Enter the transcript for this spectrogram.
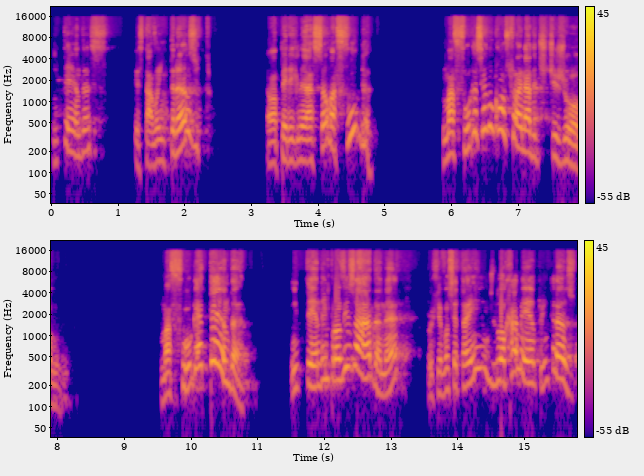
em tendas, estavam em trânsito. É uma peregrinação, uma fuga. Uma fuga você não constrói nada de tijolo. Uma fuga é tenda. Em tenda improvisada, né? Porque você está em deslocamento, em trânsito.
